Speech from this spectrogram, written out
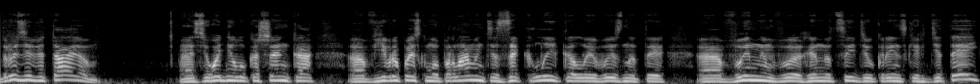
Друзі, вітаю! Е, Сьогодні Лукашенка е, в Європейському парламенті закликали визнати е, винним в геноциді українських дітей,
